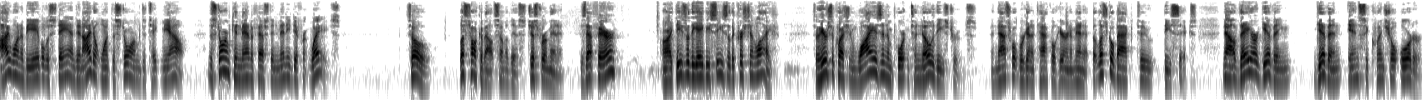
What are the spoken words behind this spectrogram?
I want to be able to stand and I don't want the storm to take me out. The storm can manifest in many different ways. So, let's talk about some of this just for a minute. Is that fair? All right, these are the ABCs of the Christian life. So here's the question why is it important to know these truths? And that's what we're going to tackle here in a minute. But let's go back to these six. Now, they are giving, given in sequential order.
